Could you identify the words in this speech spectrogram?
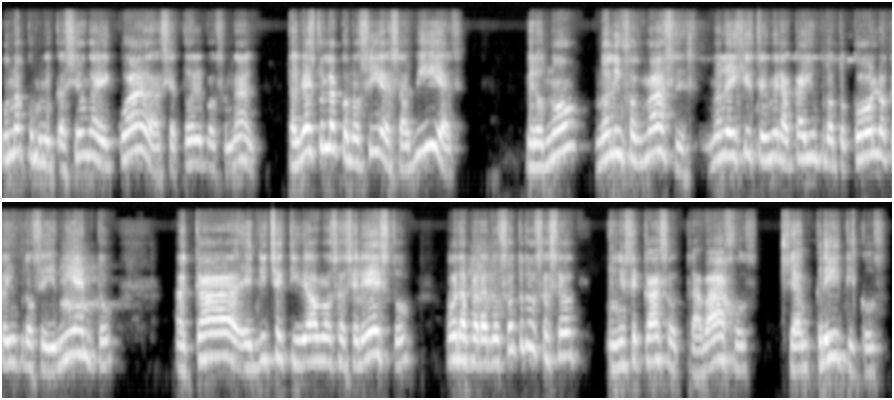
una comunicación adecuada hacia todo el personal. Tal vez tú la conocías, sabías, pero no, no le informaste, no le dijiste, mira, acá hay un protocolo, acá hay un procedimiento, acá en dicha actividad vamos a hacer esto. Ahora, para nosotros hacer, en este caso, trabajos, sean críticos,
